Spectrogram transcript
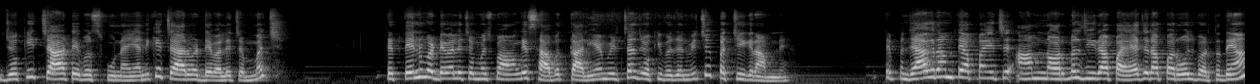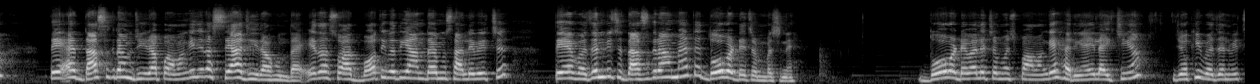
ਜੋ ਕਿ 4 ਟੇਬਲਸਪੂਨ ਹੈ, ਯਾਨੀ ਕਿ 4 ਵੱਡੇ ਵਾਲੇ ਚਮਚ। ਤੇ ਤਿੰਨ ਵੱਡੇ ਵਾਲੇ ਚਮਚ ਪਾਵਾਂਗੇ ਸਾਬਤ ਕਾਲੀਆਂ ਮਿਰਚਾਂ, ਜੋ ਕਿ ਵਜਨ ਵਿੱਚ 25 ਗ੍ਰਾਮ ਨੇ। ਤੇ 50 ਗ੍ਰਾਮ ਤੇ ਆਪਾਂ ਇਹ ਚ ਆਮ ਨਾਰਮਲ ਜੀਰਾ ਪਾਇਆ, ਜਿਹੜਾ ਆਪਾਂ ਰੋਜ਼ ਵਰਤਦੇ ਆਂ ਤੇ ਇਹ 10 ਗ੍ਰਾਮ ਜੀਰਾ ਪਾਵਾਂਗੇ, ਜਿਹੜਾ ਸਿਆ ਜੀਰਾ ਹੁੰਦਾ ਇਹਦਾ ਸਵਾਦ ਬਹੁਤ ਹੀ ਵਧੀਆ ਆਉਂਦਾ ਹੈ ਮਸਾਲੇ ਵਿੱਚ। ਤੇ ਇਹ ਵਜਨ ਵਿੱਚ 10 ਗ੍ਰਾਮ ਹੈ ਤੇ ਦੋ ਵੱਡੇ ਚਮਚ ਨੇ। ਦੋ ਵੱਡੇ ਵਾਲੇ ਚਮਚ ਪਾਵਾਂਗੇ ਹਰੀਆਂ ਇਲਾਇਚੀਆਂ, ਜੋ ਕਿ ਵਜਨ ਵਿੱਚ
